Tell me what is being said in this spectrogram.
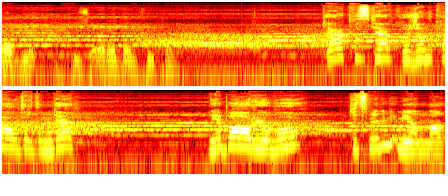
Abla biz aradan fitan. Gel kız gel kocanı kaldırdım gel. Niye bağırıyor bu? Gitmeli miyim yanına?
